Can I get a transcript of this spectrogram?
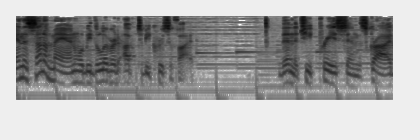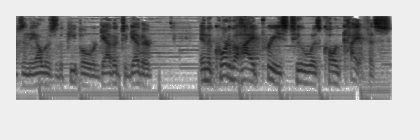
and the Son of Man will be delivered up to be crucified. Then the chief priests and the scribes and the elders of the people were gathered together in the court of the high priest, who was called Caiaphas.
